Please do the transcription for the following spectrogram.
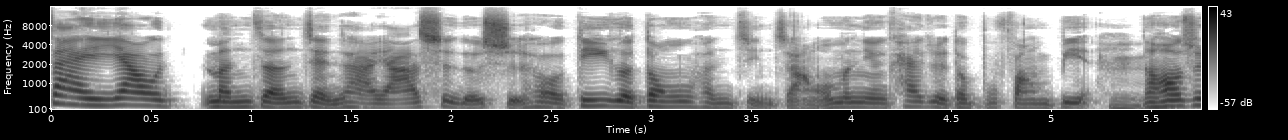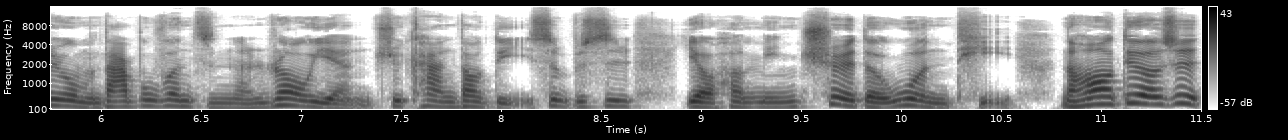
在要门诊检查牙齿的时候，第一个动物很紧张，我们连开嘴都不方便，嗯然后所以我们大部分只能肉眼去看到底是不是有很明确的问题。然后第二是，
